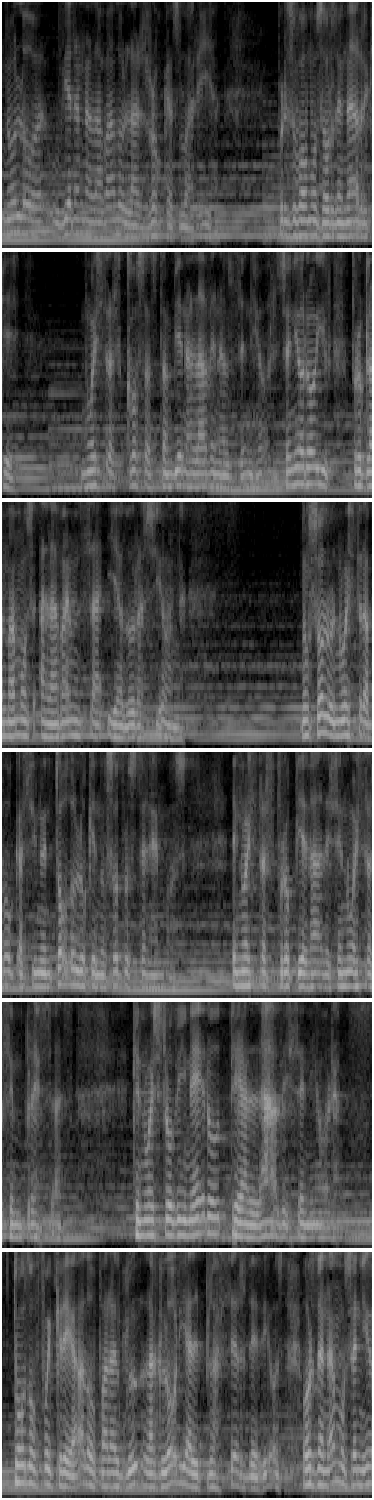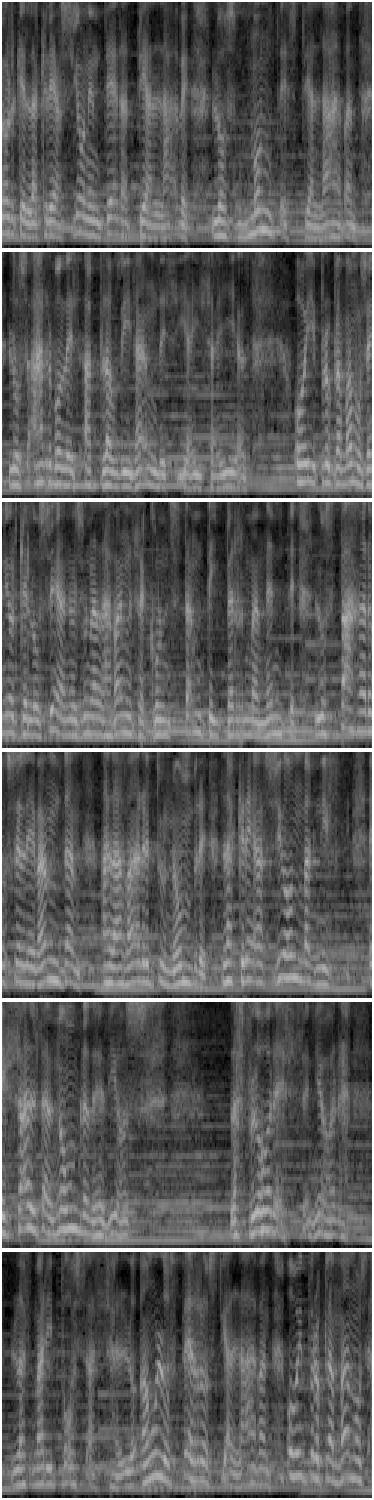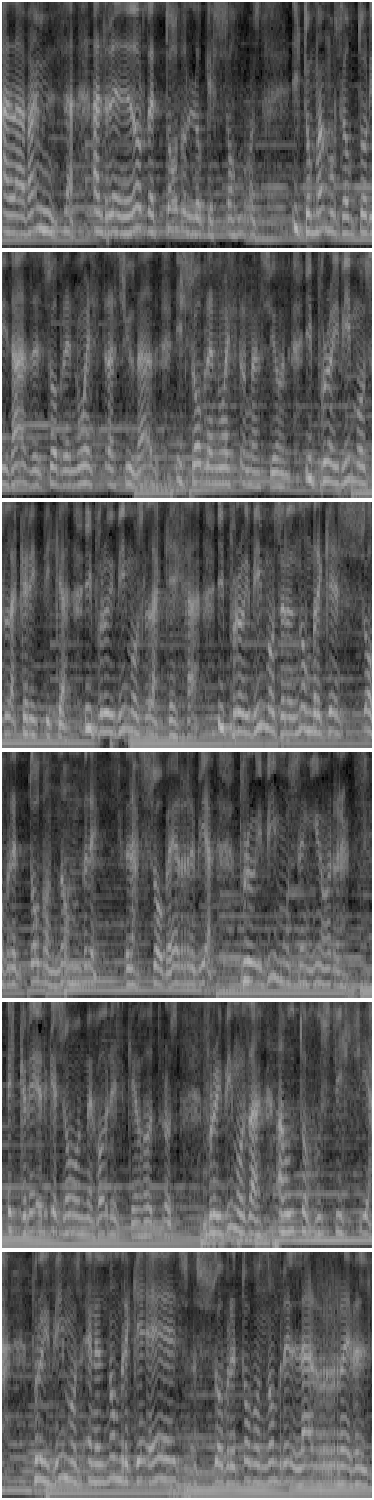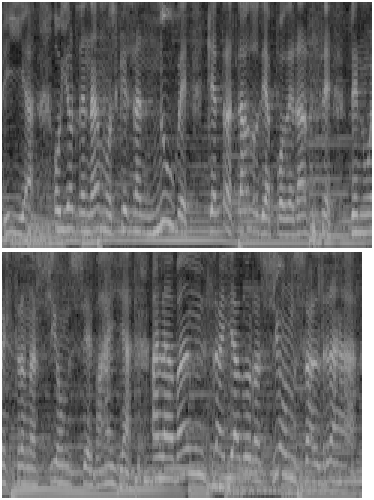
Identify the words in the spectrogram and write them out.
no lo hubieran alabado, las rocas lo harían. Por eso vamos a ordenar que nuestras cosas también alaben al Señor. Señor, hoy proclamamos alabanza y adoración. No solo en nuestra boca, sino en todo lo que nosotros tenemos, en nuestras propiedades, en nuestras empresas. Que nuestro dinero te alabe, Señor. Todo fue creado para la gloria, el placer de Dios. Ordenamos, Señor, que la creación entera te alabe. Los montes te alaban. Los árboles aplaudirán, decía Isaías. Hoy proclamamos, Señor, que el océano es una alabanza constante y permanente. Los pájaros se levantan a alabar tu nombre. La creación exalta el nombre de Dios. Las flores, Señor, las mariposas, aún los perros te alaban. Hoy proclamamos alabanza alrededor de todo lo que somos y tomamos autoridad sobre nuestra ciudad y sobre nuestra nación y prohibimos la crítica y prohibimos la queja y prohibimos el nombre que es sobre todo nombre, la soberbia. Prohibimos, Señor, el creer que somos mejores que otros. Prohibimos la autojusticia. Prohibimos en el nombre que es sobre todo nombre la rebeldía. Hoy ordenamos que esa nube que ha tratado de apoderarse de nuestra nación se vaya. Alabanza y adoración saldrá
